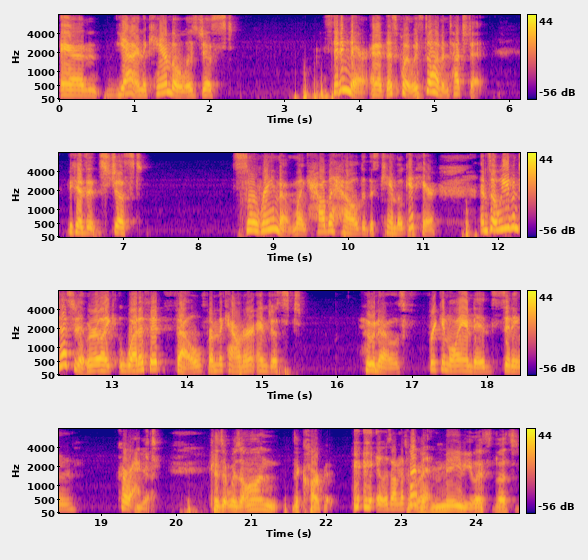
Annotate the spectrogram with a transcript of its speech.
And yeah, and the candle was just sitting there, and at this point, we still haven't touched it because it's just so random. Like, how the hell did this candle get here? And so we even tested it. We were like, what if it fell from the counter and just, who knows, freaking landed sitting correct? Yeah. Because it was on the carpet. it was on the So carpet. like maybe let's let's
